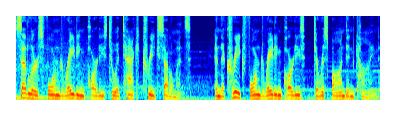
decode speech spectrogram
Settlers formed raiding parties to attack Creek settlements, and the Creek formed raiding parties to respond in kind.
